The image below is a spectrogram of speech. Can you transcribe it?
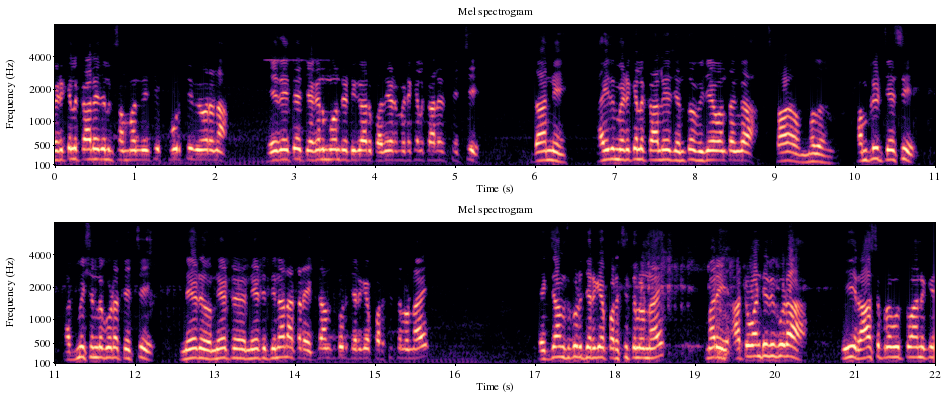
మెడికల్ కాలేజీలకు సంబంధించి పూర్తి వివరణ ఏదైతే జగన్మోహన్ రెడ్డి గారు పదిహేడు మెడికల్ కాలేజ్ తెచ్చి దాన్ని ఐదు మెడికల్ కాలేజ్ ఎంతో విజయవంతంగా స్టా కంప్లీట్ చేసి అడ్మిషన్లు కూడా తెచ్చి నేడు నేటి నేటి దినాన అక్కడ ఎగ్జామ్స్ కూడా జరిగే పరిస్థితులు ఉన్నాయి. ఎగ్జామ్స్ కూడా జరిగే పరిస్థితులు ఉన్నాయి. మరి అటువంటిది కూడా ఈ రాష్ట్ర ప్రభుత్వానికి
